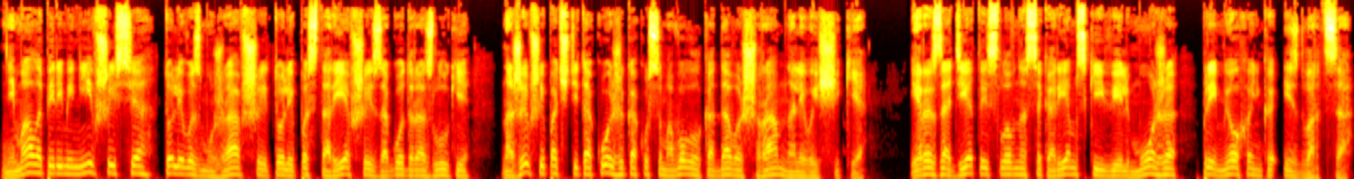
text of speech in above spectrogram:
Немало переменившийся, то ли возмужавший, то ли постаревший за годы разлуки, наживший почти такой же, как у самого волкодава, шрам на левой щеке, и разодетый, словно сокаремский вельможа, примехонько из дворца.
